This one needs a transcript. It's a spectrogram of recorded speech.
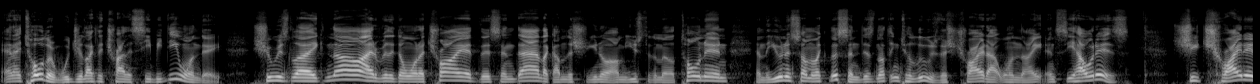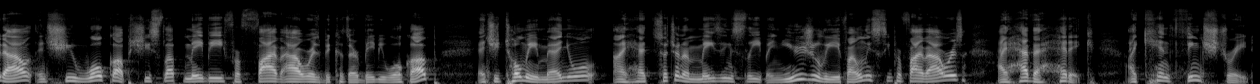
And I told her, Would you like to try the CBD one day? She was like, No, I really don't want to try it, this and that. Like, I'm just, you know, I'm used to the melatonin and the Unisom. I'm like, Listen, there's nothing to lose. Just try it out one night and see how it is. She tried it out and she woke up. She slept maybe for five hours because our baby woke up. And she told me, Emmanuel, I had such an amazing sleep. And usually, if I only sleep for five hours, I have a headache. I can't think straight.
